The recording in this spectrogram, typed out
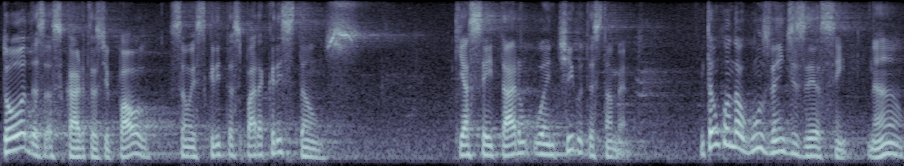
Todas as cartas de Paulo são escritas para cristãos que aceitaram o Antigo Testamento. Então, quando alguns vêm dizer assim, não,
